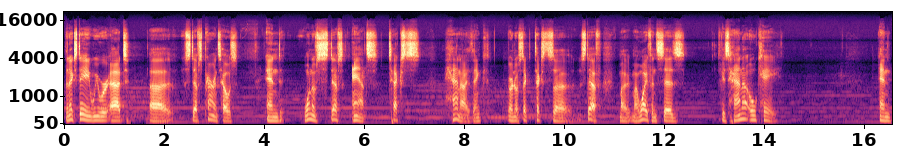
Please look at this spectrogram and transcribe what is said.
The next day, we were at uh, Steph's parents' house, and one of Steph's aunts texts Hannah, I think, or no, texts uh, Steph, my, my wife, and says, Is Hannah okay? And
